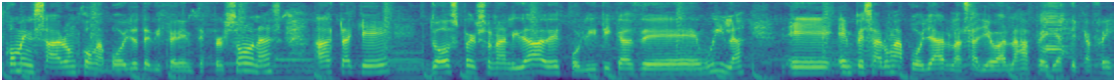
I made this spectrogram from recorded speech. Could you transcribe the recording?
Comenzaron con apoyos de diferentes personas hasta que dos personalidades políticas de Huila eh, empezaron a apoyarlas, a llevarlas a ferias de café.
